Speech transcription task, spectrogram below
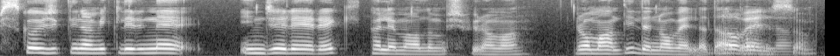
psikolojik dinamiklerini inceleyerek kaleme alınmış bir roman. Roman değil de novella daha novella. doğrusu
